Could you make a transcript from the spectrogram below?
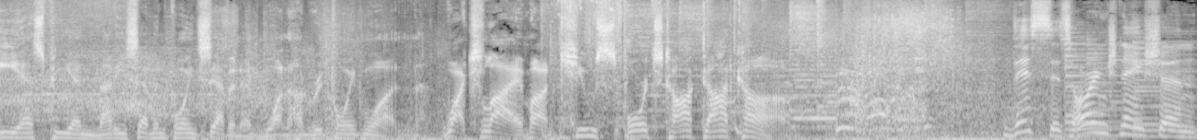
ESPN 97.7 and 100.1. Watch live on QSportsTalk.com. This is Orange Nation.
